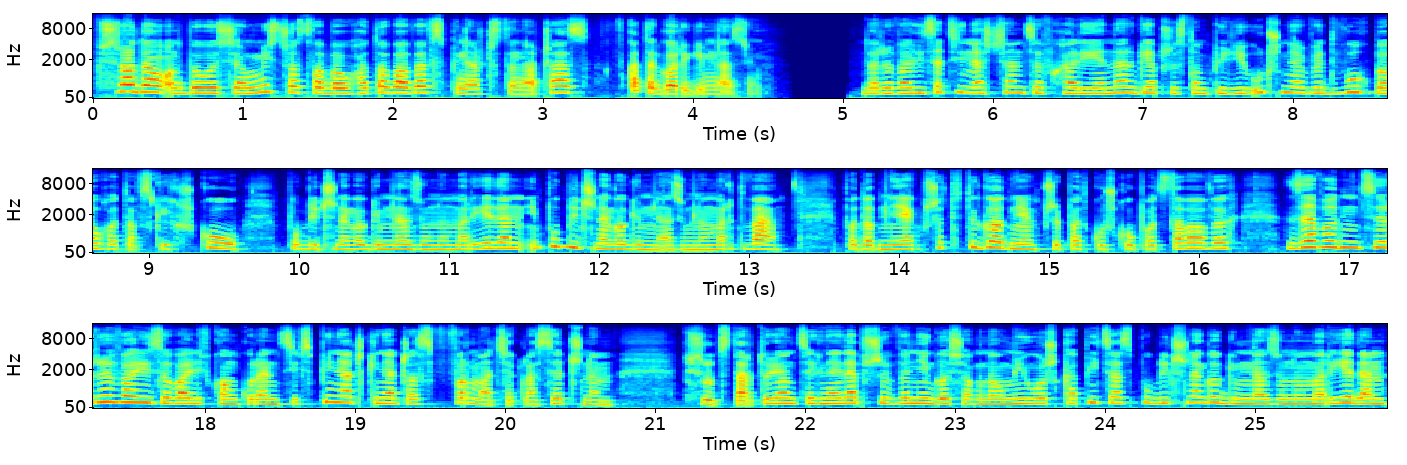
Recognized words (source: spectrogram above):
W środę odbyły się Mistrzostwa Bełchatowa we wspinaczce na czas w kategorii gimnazjum. Do rywalizacji na ściance w hali Energia przystąpili uczniowie dwóch bełchatowskich szkół, publicznego gimnazjum nr 1 i publicznego gimnazjum nr 2. Podobnie jak przed tygodniem w przypadku szkół podstawowych, zawodnicy rywalizowali w konkurencji wspinaczki na czas w formacie klasycznym. Wśród startujących najlepszy wynik osiągnął Miłosz Kapica z publicznego gimnazjum nr 1,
